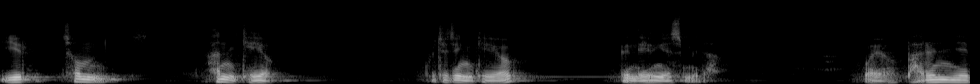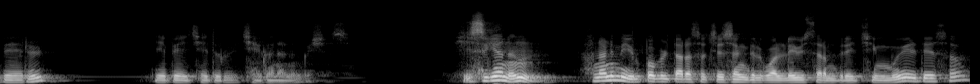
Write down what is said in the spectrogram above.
일, 처음 한 개혁, 구체적인 개혁, 그 내용이었습니다. 뭐요? 바른 예배를 예배 제도를 재건하는 것이었어요. 히스기야는 하나님의 율법을 따라서 제사장들과 레위 사람들의 직무에 대해서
